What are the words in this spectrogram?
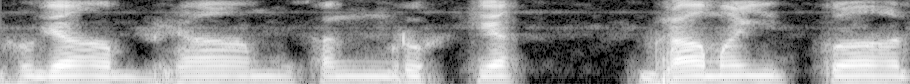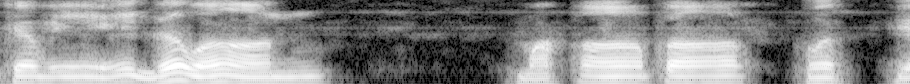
भुजाभ्याम् सङ्गृह्य भ्रामयित्वा च वेगवान्। महापार्श्वस्य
